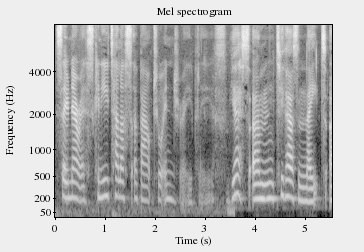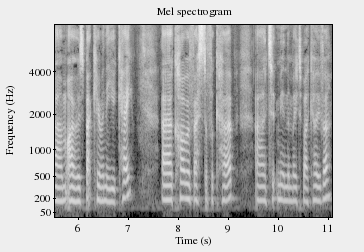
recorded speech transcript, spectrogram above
So, Nerys, can you tell us about your injury, please? Yes, um, 2008, um, I was back here in the UK. A car reversed off a curb, uh, took me in the motorbike over.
